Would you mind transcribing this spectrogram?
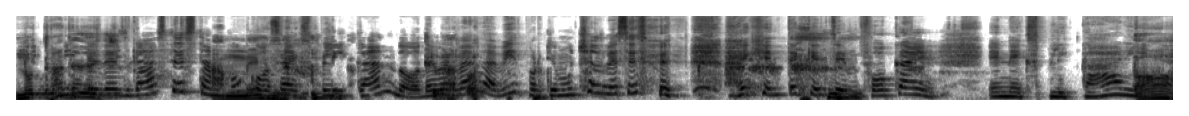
no trate de. te desgastes tampoco, o sea, explicando. De verdad, David, porque muchas veces hay gente que se enfoca en, en explicar y oh.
